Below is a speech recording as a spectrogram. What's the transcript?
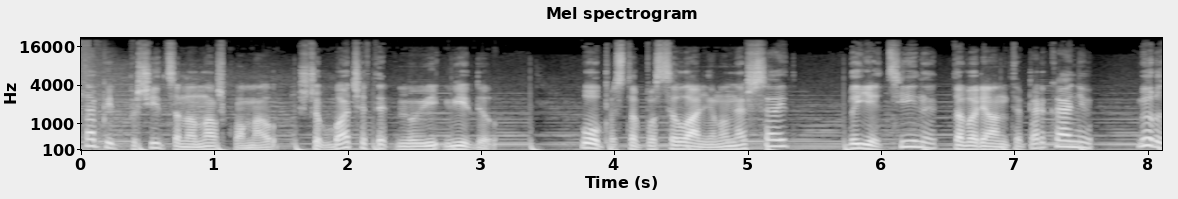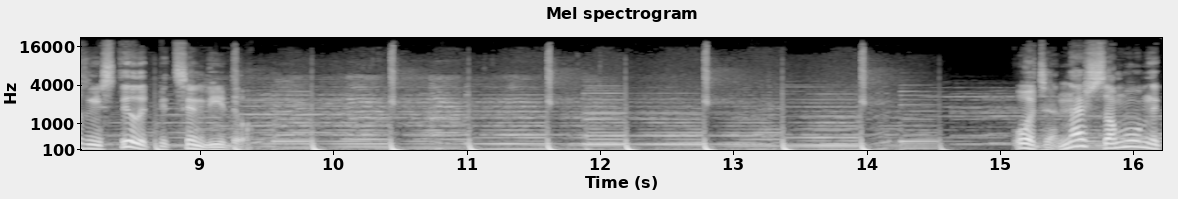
та підпишіться на наш канал, щоб бачити нові відео. Опис та посилання на наш сайт, де є ціни та варіанти парканів, ми розмістили під цим відео. Отже, наш замовник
